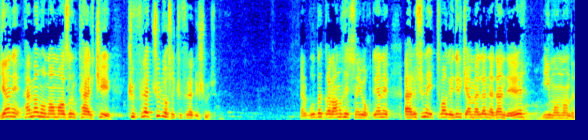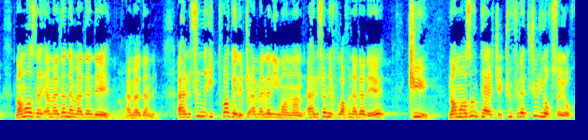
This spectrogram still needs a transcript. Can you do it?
Yəni, həmən o namazın tərki küfrə düşür, yoxsa küfrə düşmür? Yəni, burada qaranlıq heç nə yoxdur. Yəni, əhlüsünə ittifak edir ki, əməllər nədəndir? İmandandır. Namaz da əməldən də əməldən deyil, əməldəndir. Əhlüsünə ittifak edib ki, əməllər imandandır. Əhlüsünə ixtilafı nədədir? Ki, namazın tərki küfrə düşür, yoxsa yox.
